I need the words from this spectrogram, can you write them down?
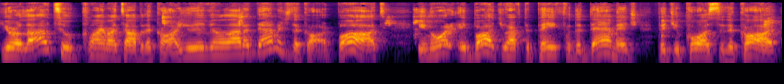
you're allowed to climb on top of the car. You're even allowed to damage the car. But in order but you have to pay for the damage that you caused to the car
